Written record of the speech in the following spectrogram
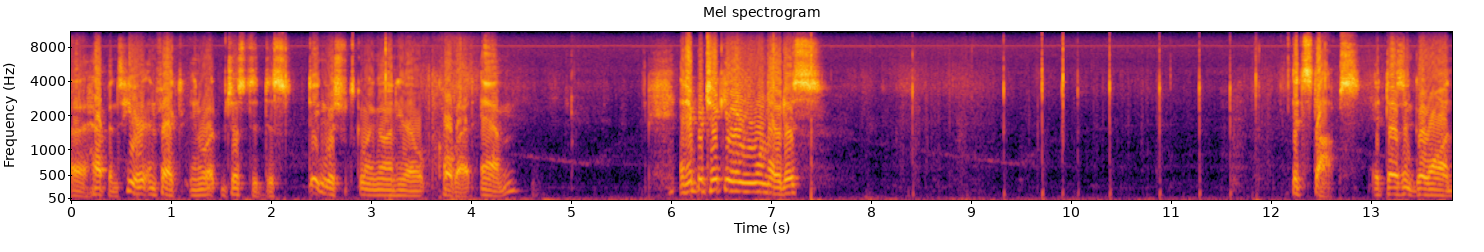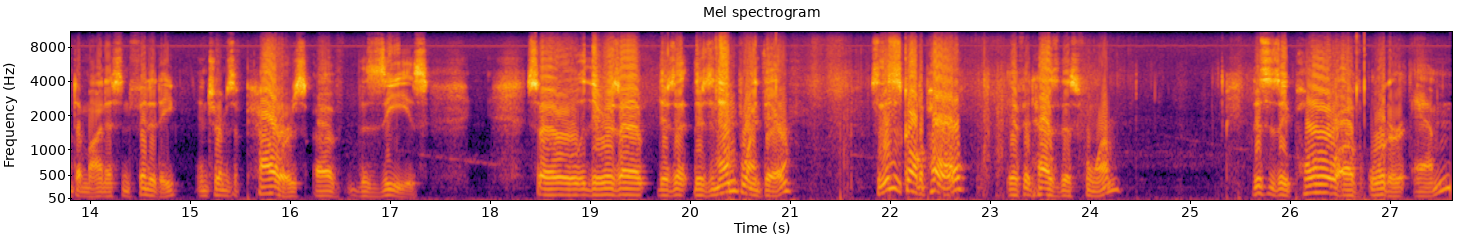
uh, happens here. In fact, you know what, just to distinguish what's going on here, I'll call that M. And in particular, you will notice it stops. It doesn't go on to minus infinity in terms of powers of the z's. So there is a there's a there's an endpoint there. So this is called a pole if it has this form. This is a pole of order m.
